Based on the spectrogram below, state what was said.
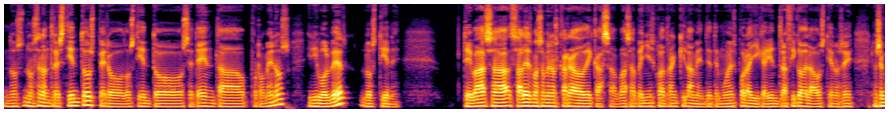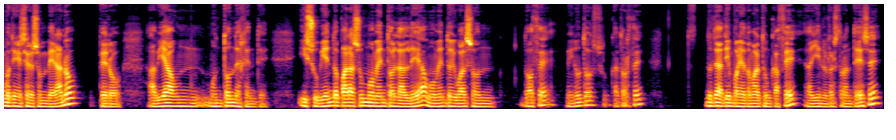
no, serán 300, pero 270 por lo menos, ir y volver, los tiene. Te vas a, sales más o menos cargado de casa, vas a Peñíscola tranquilamente, te mueves por allí, que hay un tráfico de la hostia, no sé, no sé cómo tiene que ser eso en verano, pero había un montón de gente. Y subiendo paras un momento en la aldea, un momento igual son 12 minutos, 14, no te da tiempo ni a tomarte un café allí en el restaurante ese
